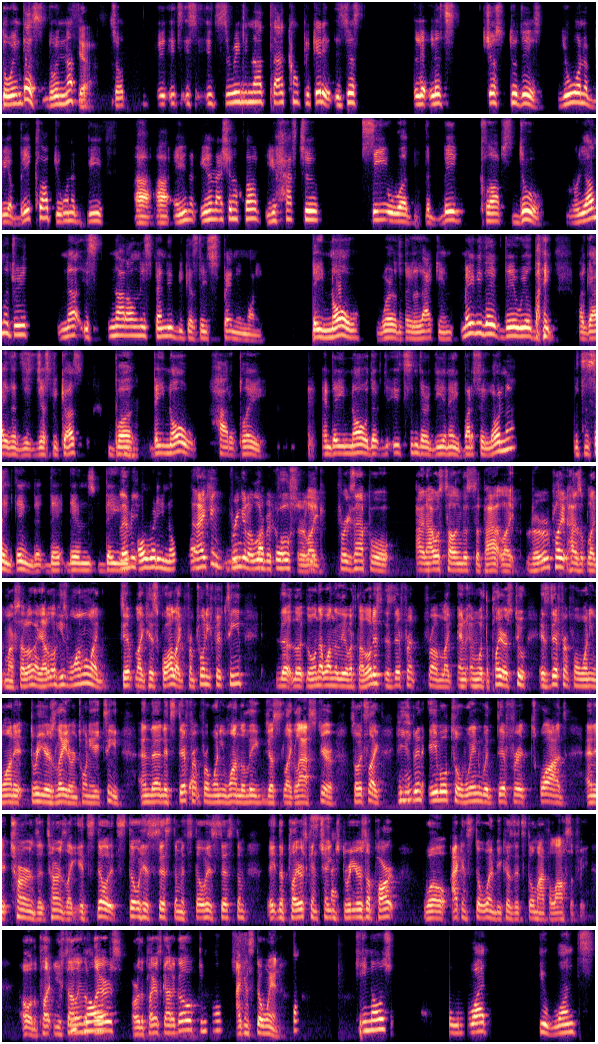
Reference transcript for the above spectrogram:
doing this, doing nothing. Yeah. So it, it's it's it's really not that complicated. It's just let, let's just do this. You want to be a big club, you want to be uh, uh, an international club, you have to see what the big clubs do. Real Madrid not is not only spending because they're spending money. They know where they're lacking. Maybe they, they will buy a guy that is just because, but mm-hmm. they know how to play. And they know that it's in their DNA. Barcelona it's the same thing that they they they me, already know. And I can bring it a little bit closer. Like for example, and I was telling this to Pat. Like River Plate has like Marcelo Gallardo. He's won like dip, like his squad like from 2015. The, the, the one that won the Libertadores is different from like and, and with the players too is different from when he won it three years later in 2018 and then it's different yeah. from when he won the league just like last year. So it's like he's mm-hmm. been able to win with different squads and it turns it turns like it's still it's still his system it's still his system. It, the players can change three years apart. Well i can still win because it's still my philosophy. Oh the play you selling the players or the players got to go i can still win. He knows what he wants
